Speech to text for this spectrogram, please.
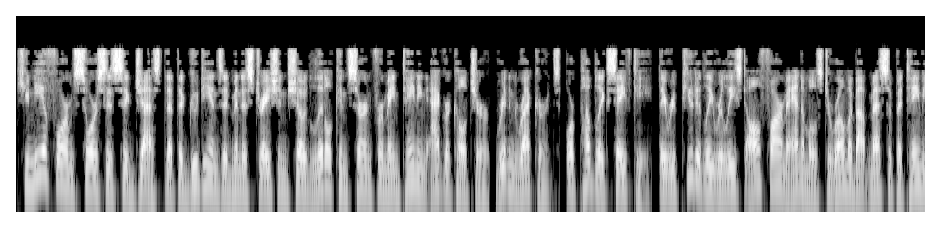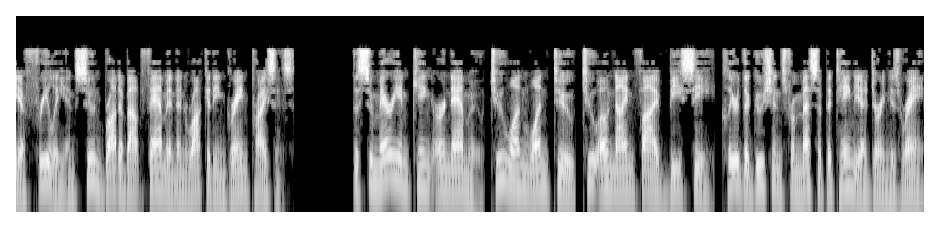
Cuneiform sources suggest that the Gutians' administration showed little concern for maintaining agriculture, written records, or public safety. They reputedly released all farm animals to roam about Mesopotamia freely and soon brought about famine and rocketing grain prices. The Sumerian king Ur-Nammu BC cleared the Gutians from Mesopotamia during his reign.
